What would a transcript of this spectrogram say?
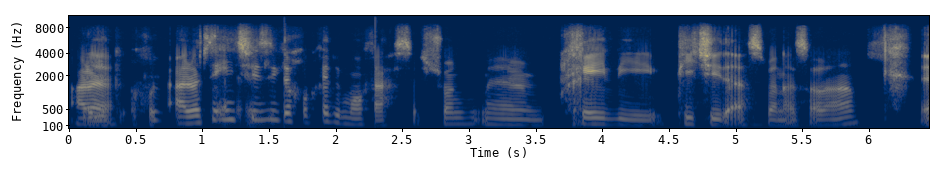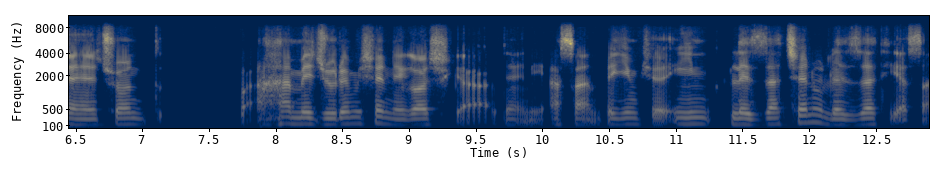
آره. البته این چیزی که خب خیلی مفحصه چون خیلی پیچیده است به نظرم. چون همه جوره میشه نگاش کرد. یعنی اصلا بگیم که این لذت چه نوع لذتی هستن؟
